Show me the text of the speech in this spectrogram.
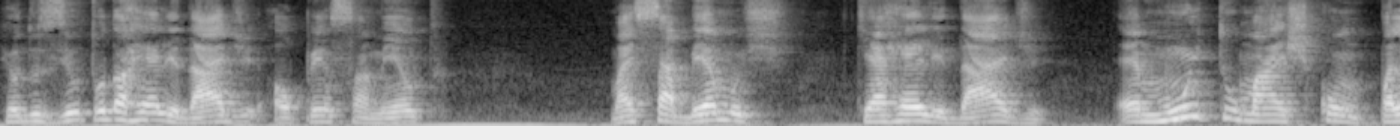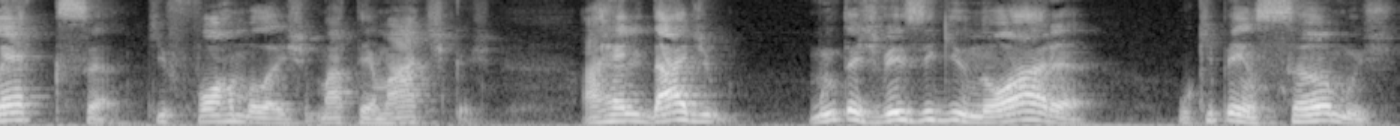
reduziu toda a realidade ao pensamento. Mas sabemos que a realidade é muito mais complexa que fórmulas matemáticas. A realidade muitas vezes ignora o que pensamos,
